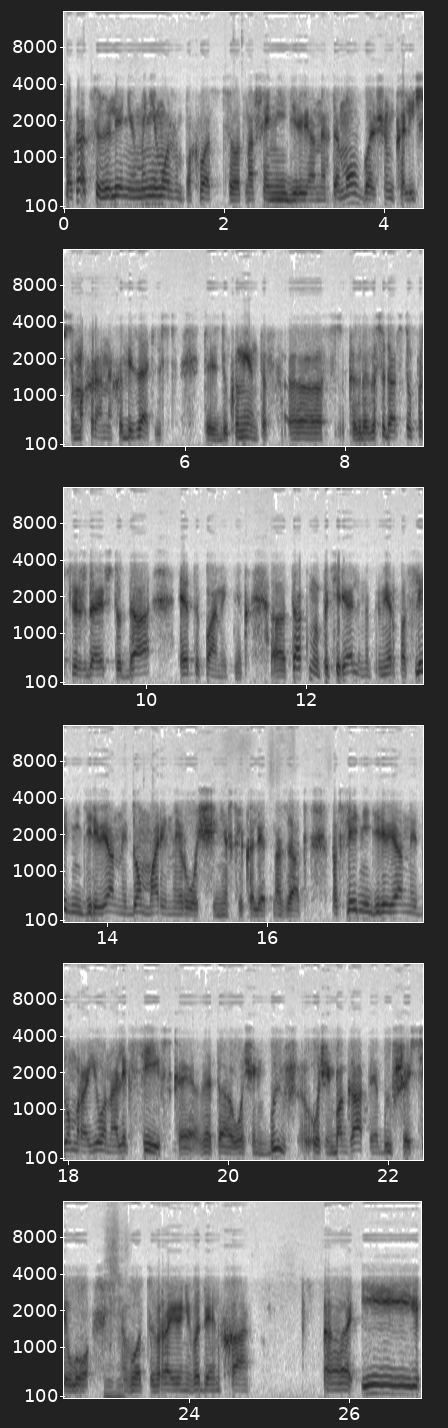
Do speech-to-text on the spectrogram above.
Пока, к сожалению, мы не можем похвастаться в отношении деревянных домов большим количеством охранных обязательств, то есть документов, э, когда государство подтверждает, что да, это памятник. Э, так мы потеряли, например, последний деревянный дом Мариной Рощи несколько лет назад, последний деревянный дом района Алексеевское, это очень бывшее, очень богатое бывшее село, угу. вот в районе ВДНХ. Э, и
